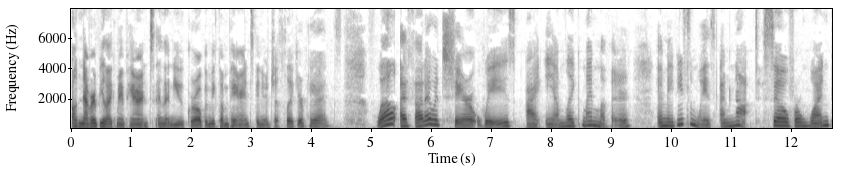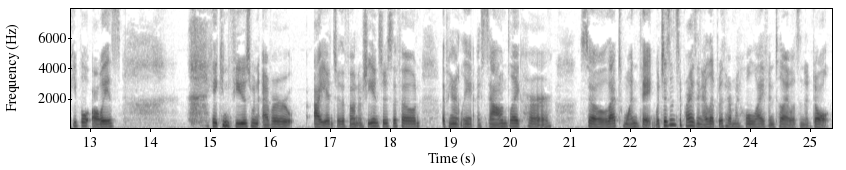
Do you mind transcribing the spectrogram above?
I'll never be like my parents, and then you grow up and become parents, and you're just like your parents. Well, I thought I would share ways I am like my mother, and maybe some ways I'm not. So, for one, people always get confused whenever I answer the phone or she answers the phone. Apparently, I sound like her. So that's one thing, which isn't surprising. I lived with her my whole life until I was an adult.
